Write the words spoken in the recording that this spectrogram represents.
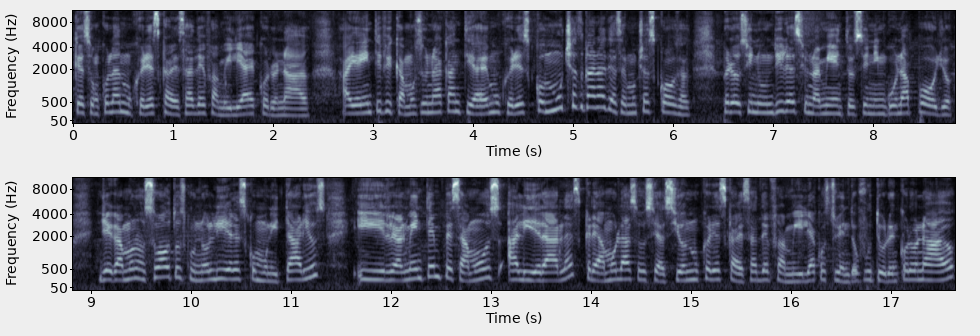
que son con las mujeres cabezas de familia de Coronado. Ahí identificamos una cantidad de mujeres con muchas ganas de hacer muchas cosas, pero sin un direccionamiento, sin ningún apoyo. Llegamos nosotros con unos líderes comunitarios y realmente empezamos a liderarlas, creamos la Asociación Mujeres Cabezas de Familia Construyendo Futuro en Coronado,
